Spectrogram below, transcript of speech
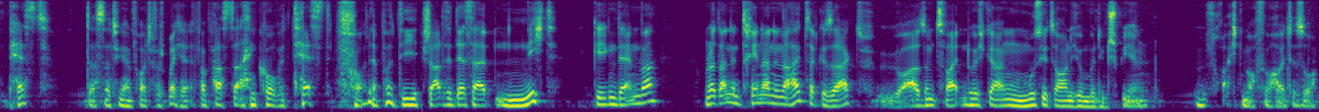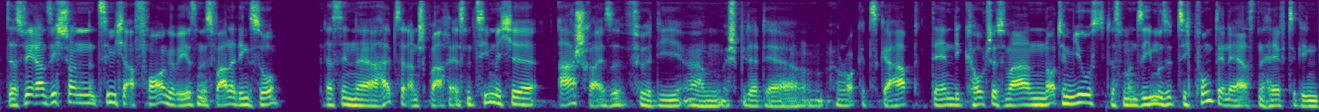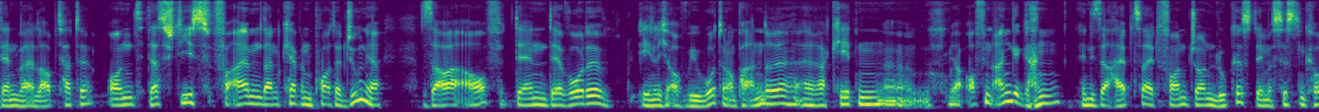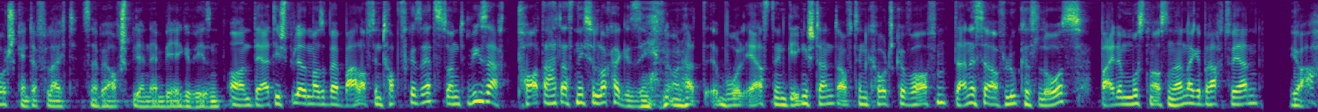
Pest? Das ist natürlich ein freudscher Versprecher. Er verpasste einen Covid-Test vor der Partie, startete deshalb nicht gegen Denver und hat dann den Trainern in der Halbzeit gesagt, ja, also im zweiten Durchgang muss jetzt auch nicht unbedingt spielen. Das reicht mir auch für heute so. Das wäre an sich schon ein ziemlicher Affront gewesen. Es war allerdings so, dass in der Halbzeitansprache es eine ziemliche Arschreise für die ähm, Spieler der Rockets gab, denn die Coaches waren not amused, dass man 77 Punkte in der ersten Hälfte gegen Denver erlaubt hatte. Und das stieß vor allem dann Kevin Porter Jr., sauer auf, denn der wurde, ähnlich auch wie Wood und ein paar andere äh, Raketen, äh, ja, offen angegangen in dieser Halbzeit von John Lucas, dem Assistant Coach, kennt er vielleicht, ist aber auch Spieler in der NBA gewesen. Und der hat die Spieler mal so verbal auf den Topf gesetzt und wie gesagt, Porter hat das nicht so locker gesehen und hat wohl erst den Gegenstand auf den Coach geworfen. Dann ist er auf Lucas los. Beide mussten auseinandergebracht werden. Ja,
